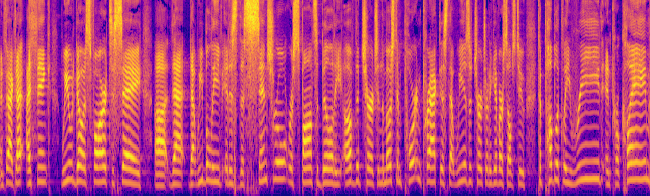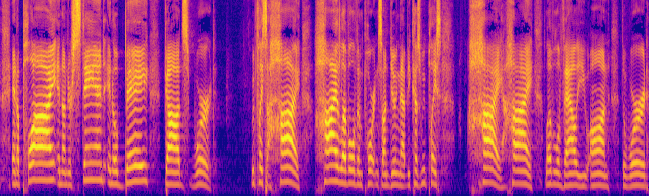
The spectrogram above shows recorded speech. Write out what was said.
In fact, I, I think we would go as far to say uh, that, that we believe it is the central responsibility of the church and the most important practice that we as a church are to give ourselves to to publicly read and proclaim and apply and understand and obey God's word. We place a high, high level of importance on doing that because we place high, high level of value on the Word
